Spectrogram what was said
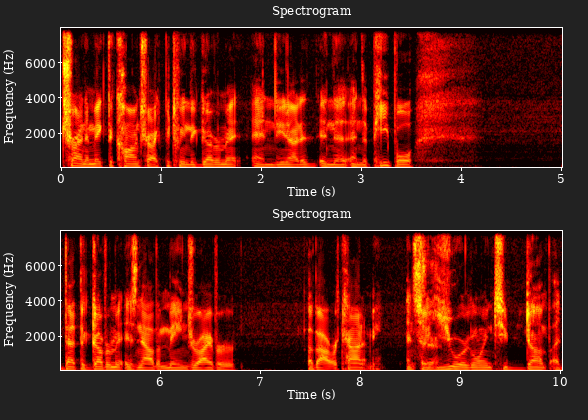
trying to make the contract between the government and the United and the and the people that the government is now the main driver of our economy. And so Sure. you are going to dump a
